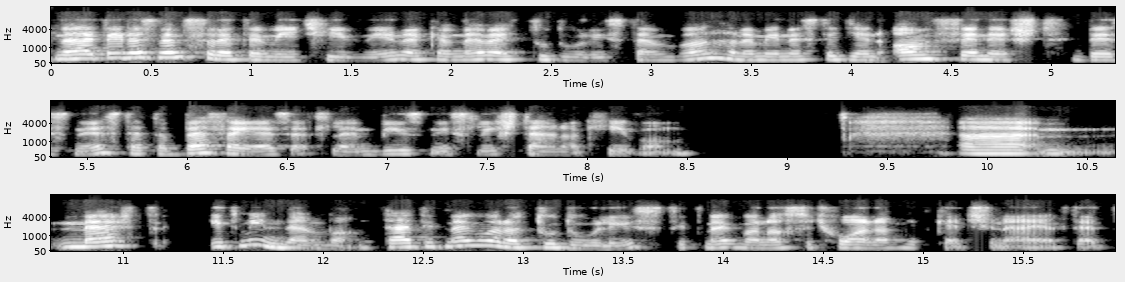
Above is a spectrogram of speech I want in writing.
Na hát én ezt nem szeretem így hívni, nekem nem egy to-do listem van, hanem én ezt egy ilyen unfinished business, tehát a befejezetlen business listának hívom. Uh, mert itt minden van. Tehát itt megvan a to-do list, itt megvan az, hogy holnap mit kell csináljak, tehát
